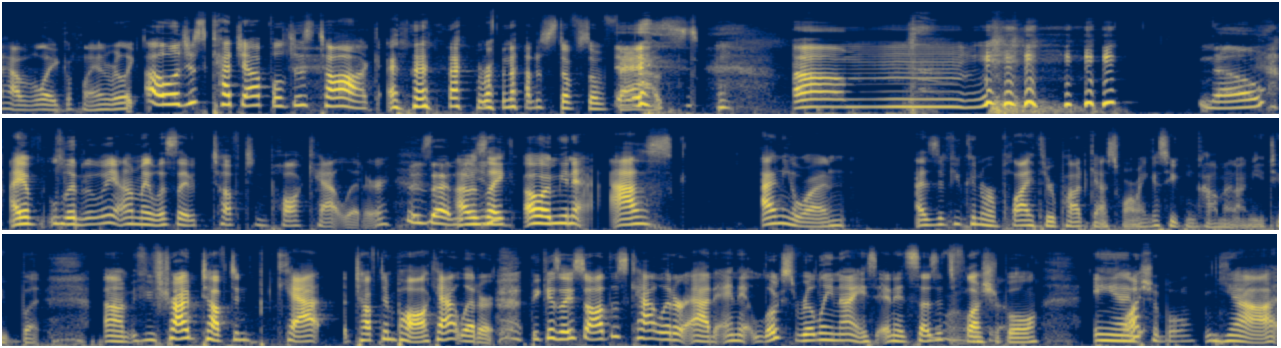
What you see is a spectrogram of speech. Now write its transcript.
have like a plan, we're like, oh, we'll just catch up, we'll just talk, and then I run out of stuff so fast. um. No. I have literally on my list. I have Tuft and Paw cat litter. What does that mean? I was like, oh, I'm gonna ask anyone, as if you can reply through podcast form. I guess you can comment on YouTube, but um, if you've tried Tufton cat, Tuft and Paw cat litter, because I saw this cat litter ad and it looks really nice, and it says it's Oh, look it flushable, and washable. yeah,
